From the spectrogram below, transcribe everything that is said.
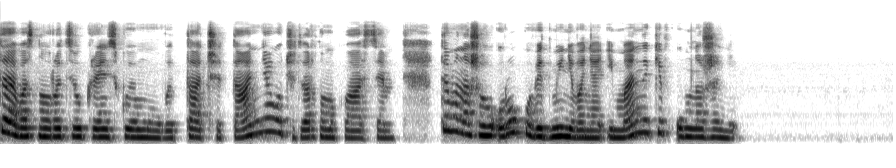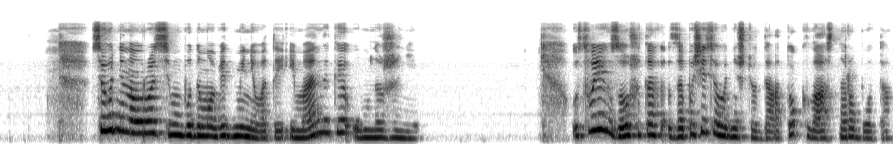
Вітаю вас на уроці української мови та читання у 4 класі. Тема нашого уроку відмінювання іменників у множині. Сьогодні на уроці ми будемо відмінювати іменники у множині. У своїх зошитах запишіть сьогоднішню дату класна робота.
